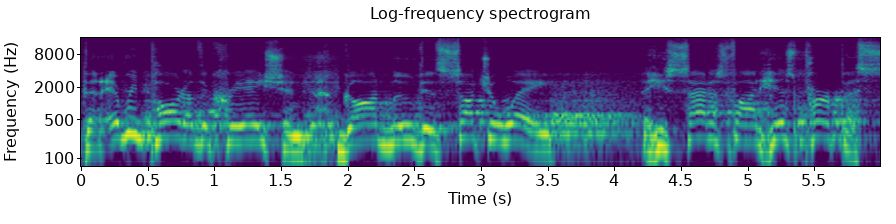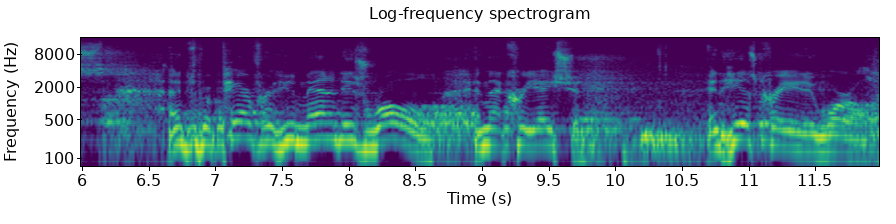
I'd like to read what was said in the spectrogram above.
that every part of the creation, God moved in such a way that He satisfied His purpose and to prepare for humanity's role in that creation, in His created world.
